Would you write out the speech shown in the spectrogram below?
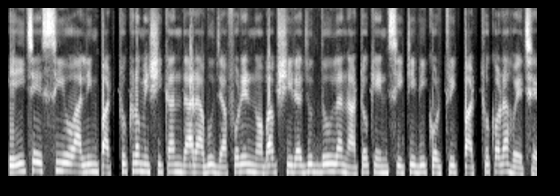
এইচএসসি ও আলিম পাঠ্যক্রমে সিকান্দার আবু জাফরের নবাব সিরাজুদ্দৌলা নাটক এনসিটিভি কর্তৃক পাঠ্য করা হয়েছে।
